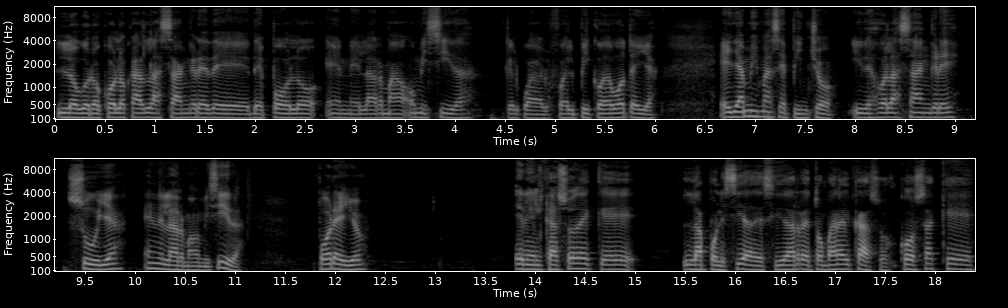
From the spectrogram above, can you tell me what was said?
logró colocar la sangre de, de, Polo en el arma homicida, que el cual fue el pico de botella. Ella misma se pinchó y dejó la sangre suya en el arma homicida. Por ello, en el caso de que la policía decida retomar el caso, cosa que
